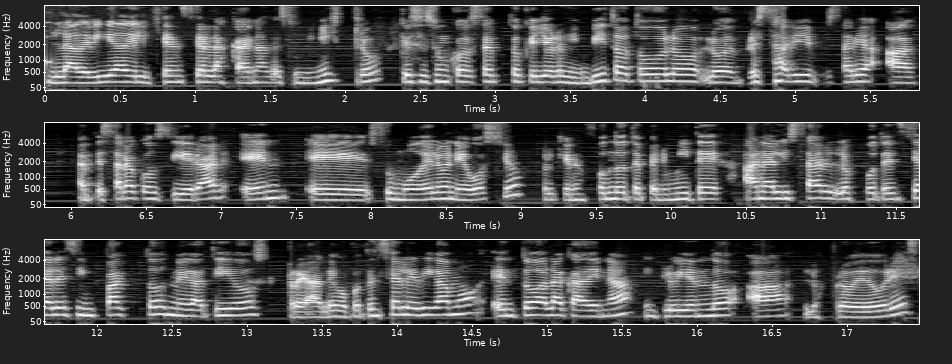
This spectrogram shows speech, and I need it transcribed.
la debida diligencia en las cadenas de suministro que ese es un concepto que yo los invito a todos los, empresarios y empresarias a empezar a considerar en eh, su modelo de negocio, porque en el fondo te permite analizar los potenciales impactos negativos, reales o potenciales, digamos, en toda la cadena, incluyendo a los proveedores.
